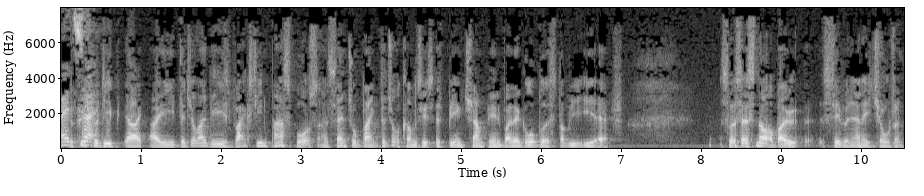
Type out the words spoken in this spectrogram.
It's the push for DPI, i.e. digital IDs, vaccine passports and central bank digital currencies is being championed by the globalist WEF. So it's, it's not about saving any children.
